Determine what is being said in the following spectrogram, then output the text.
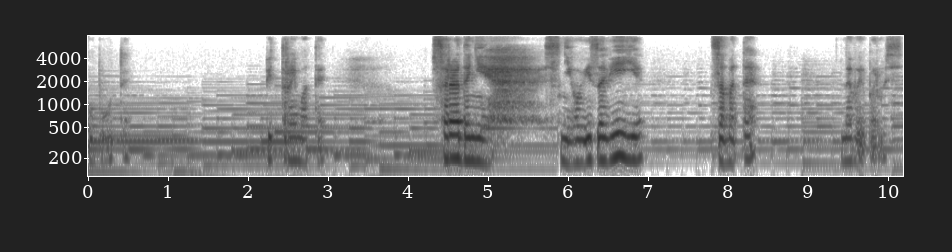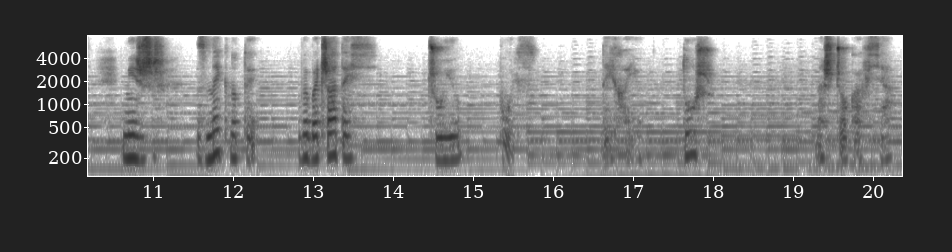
побути, підтримати. Всередині снігові завії замете, не виберусь. Між зникнути, вибачатись, чую пульс, дихаю, душ на щоках вся.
